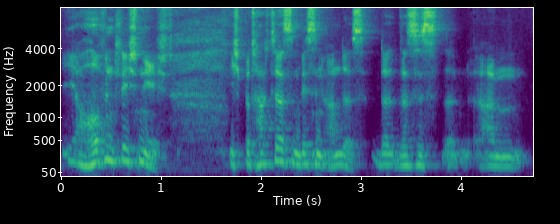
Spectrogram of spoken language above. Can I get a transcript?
Ja, hoffentlich nicht. Ich betrachte das ein bisschen anders. Das ist ähm,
